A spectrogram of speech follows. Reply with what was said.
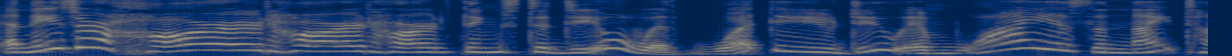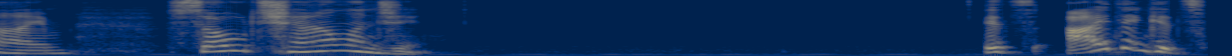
and these are hard, hard, hard things to deal with. What do you do? And why is the nighttime so challenging? It's, I think it's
